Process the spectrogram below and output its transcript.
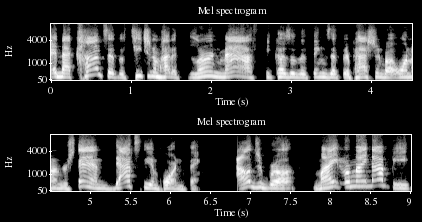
and that concept of teaching them how to learn math because of the things that they're passionate about want to understand, that's the important thing. Algebra might or might not be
